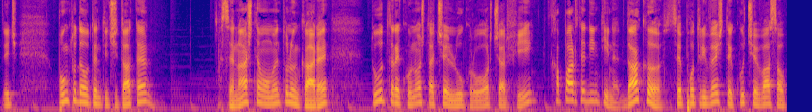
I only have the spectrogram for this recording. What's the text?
Deci, punctul de autenticitate se naște în momentul în care tu îți recunoști acel lucru, orice ar fi, ca parte din tine. Dacă se potrivește cu ceva sau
